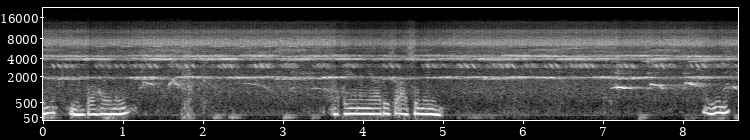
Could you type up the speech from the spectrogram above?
Na, yung bahay na yun. Ano kaya nangyari sa aso na yun? Ayun eh.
